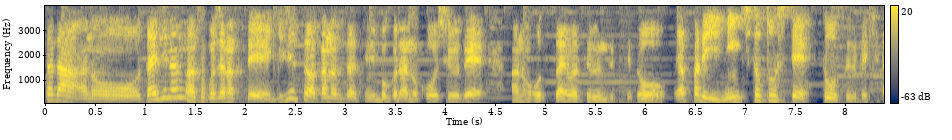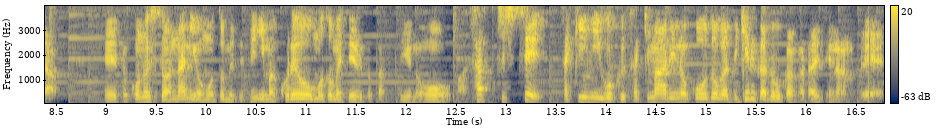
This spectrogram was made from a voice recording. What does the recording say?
ただ、あの大事なのはそこじゃなくて、技術は彼女たちに僕らの講習であのお伝えはするんですけど、やっぱり人としてどうするべきだ。えっ、ー、と、この人は何を求めてて、今これを求めているとかっていうのを察知して先に動く先回りの行動ができるかどうかが大事なので、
